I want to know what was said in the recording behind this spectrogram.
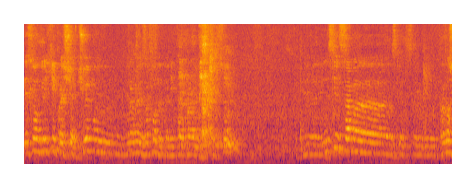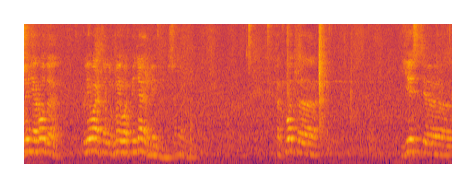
Если он грехи прощает, что ему мировые законы-то не по управлению? Все. Инстинкт само, так сказать, продолжение рода, плевать на него, мы его отменяем, все нормально. Так вот, э, есть э,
